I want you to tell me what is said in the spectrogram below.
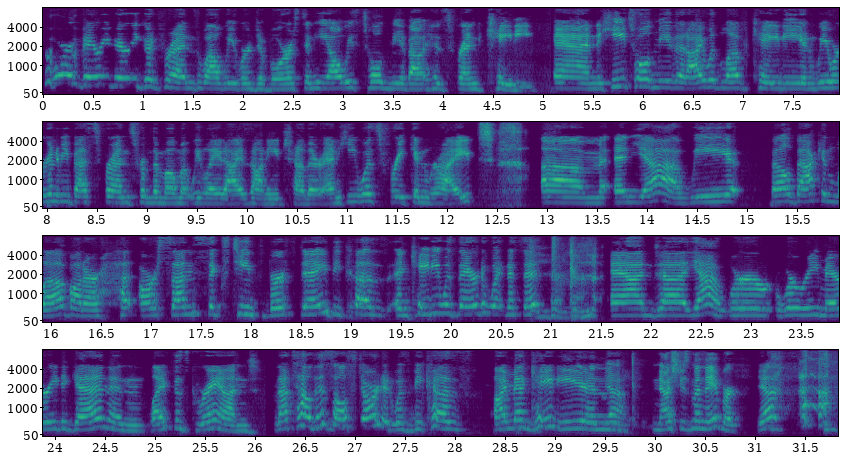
very, very good friends while we were divorced. And he always told me about his friend Katie. And he told me that I would love Katie and we were going to be best friends from the moment we laid eyes on each other. And he was freaking right. Um, and yeah, we fell back in love on our our son's 16th birthday because and Katie was there to witness it and uh, yeah we're we're remarried again and life is grand that's how this all started was because I met Katie and Yeah. Now she's my neighbor. yeah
